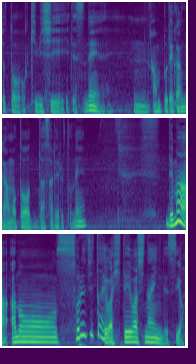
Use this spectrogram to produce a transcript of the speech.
ちょっと厳しいですね、うん、アンプでガンガン音出されるとね。でまああのー、それ自体は否定はしないんですよ。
